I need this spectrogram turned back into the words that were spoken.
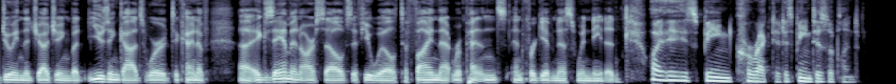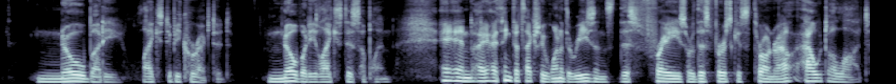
doing the judging, but using God's word to kind of uh, examine ourselves, if you will, to find that repentance and forgiveness when needed. Well, it's being corrected, it's being disciplined. Nobody likes to be corrected nobody likes discipline. And I, I, think that's actually one of the reasons this phrase or this verse gets thrown out, out a lot.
